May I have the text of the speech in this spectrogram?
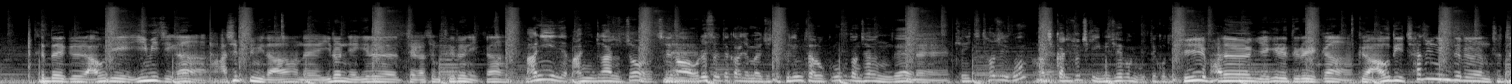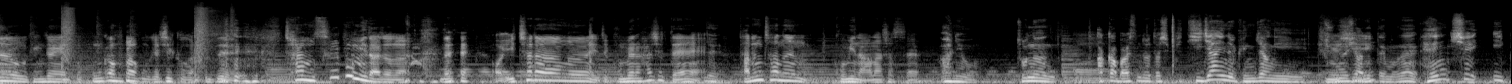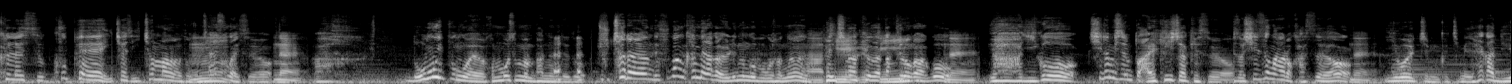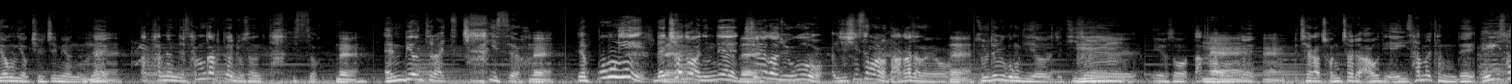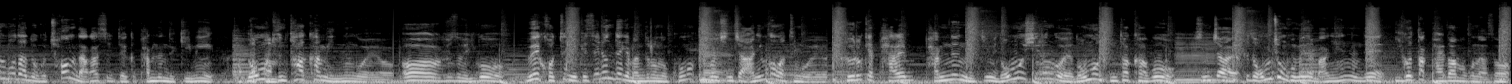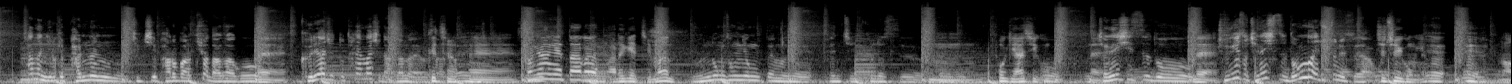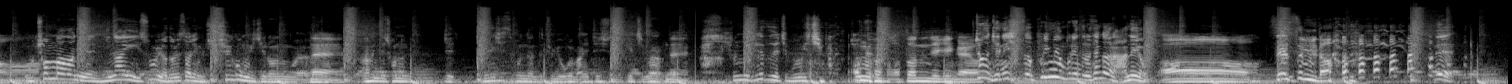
근데 그 아우디의 이미지가 아쉽습니다. 네 이런 얘기를 제가 좀 들으니까 많이 이제 망가졌죠 제가 네. 어렸을 때까지만 해도 저 드림타로 꿈꾸던 차였는데 네. 게이트 터지고 아직까지 솔직히 이미지 회복이 못 됐거든요 주위 반응 얘기를 들으니까 그 아우디 차주님들은 전체적으로 굉장히 또 공감을 하고 계실 것 같은데 참 슬픕니다 저는. 네. 어, 이 차량을 이제 구매를 하실 때 네. 다른 차는 고민 안 하셨어요? 아니요 저는 어, 아까 말씀드렸다시피 디자인을 굉장히 중요시? 중요시하기 때문에 벤츠 E 클래스 쿠페에 이 차에서 2천만 원을 더좀살 음. 수가 있어요. 네. 아 너무 이쁜 거예요. 겉모습만 봤는데도 주차를 하는데 후방 카메라가 열리는 거 보고서는 아, 벤치 뒤에 마크가 그딱 띵? 들어가고 네. 야 이거 시름시름 또 앓기 시작했어요. 그래서 시승하러 갔어요. 네. 2월쯤 그쯤에 해가 뉴욕역 질쯤이었는데 네. 딱 탔는데 삼각별이 우선 딱 있어. 네. 앰비언트 라이트 착 있어요. 네. 그냥 뽕이 내 네. 차도 아닌데 네. 취해가지고 이제 시승하러 나가잖아요. 네. 둘둘공 디어 이제 디젤이어서 딱 봤는데 네. 네. 제가 전차를 아우디 A3을 탔는데 A3보다도 그 처음 나갔을 때 그 밟는 느낌이 너무 둔탁함이 있는 거예요. 어 그래서 이거 왜 겉은 이렇게 세련되게 만들어 놓고 이건 네. 진짜 아닌 것 같은 거예요. 그렇게 밟, 밟는 느낌이 너무 싫은 거예요. 너무 둔탁하고 음. 진짜 그래서 엄청 고민을 많이 했는데 이거 딱 밟아보고 나서 차는 음. 이렇게 밟는 즉시 바로바로 튀어나가고 네. 그래야지 또 탈맛이 나잖아요. 그쵸. 네. 네. 성향에 따라 네. 다르겠지만, 운동 성능 때문에 벤츠 E 클래스 음, 포기하시고. 고 네. 제네시스도 네. 주위에서 제네시스 너무 많이 추천했어요. G70이요? 예, 예. 어. 5천만 원이에 네 나이 28살이면 G70이지 이러는 거예요. 네. 아 근데 저는 이제 제네시스 분들한테 좀 욕을 많이 드실 수 있겠지만 네. 하, 이런 얘기 해도 될지 모르겠지만 저는 어떤, 어떤 얘기인가요? 저는 제네시스가 프리미엄 브랜드로 생각을 안 해요. 어, 셌습니다. 네.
